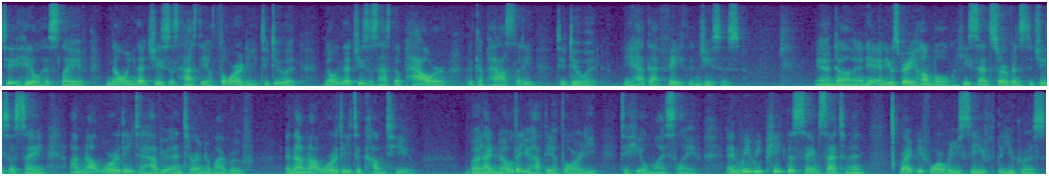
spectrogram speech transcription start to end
to heal his slave, knowing that Jesus has the authority to do it, knowing that Jesus has the power, the capacity to do it. He had that faith in Jesus. And, uh, and, he, and he was very humble. He sent servants to Jesus saying, I'm not worthy to have you enter under my roof, and I'm not worthy to come to you but I know that you have the authority to heal my slave. And we repeat the same sentiment right before we receive the Eucharist.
